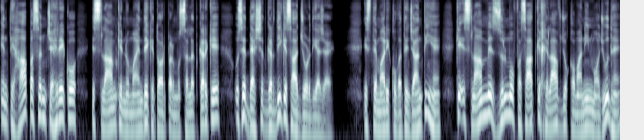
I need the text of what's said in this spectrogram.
انتہا پسند چہرے کو اسلام کے نمائندے کے طور پر مسلط کر کے اسے دہشت گردی کے ساتھ جوڑ دیا جائے۔ استعماری قوتیں جانتی ہیں کہ اسلام میں ظلم و فساد کے خلاف جو قوانین موجود ہیں،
